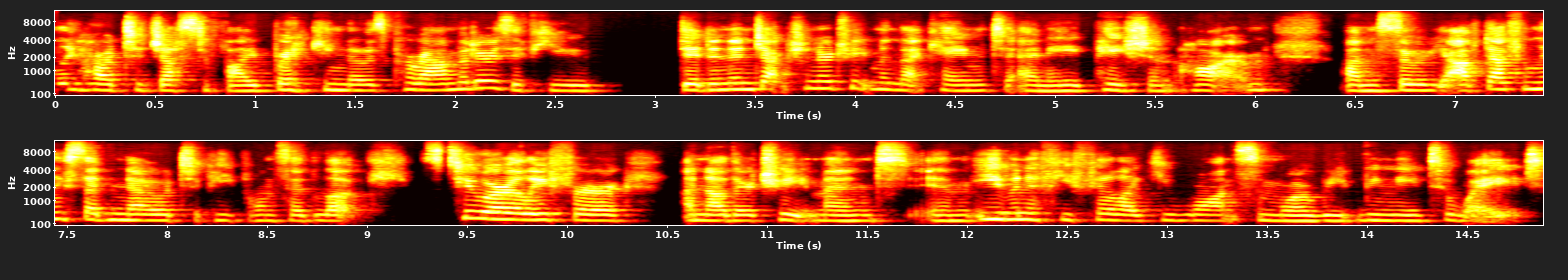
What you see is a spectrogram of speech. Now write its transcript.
really hard to justify breaking those parameters if you did an injection or treatment that came to any patient harm. Um, so yeah, I've definitely said no to people and said, look, it's too early for another treatment. Um, even if you feel like you want some more, we, we need to wait.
